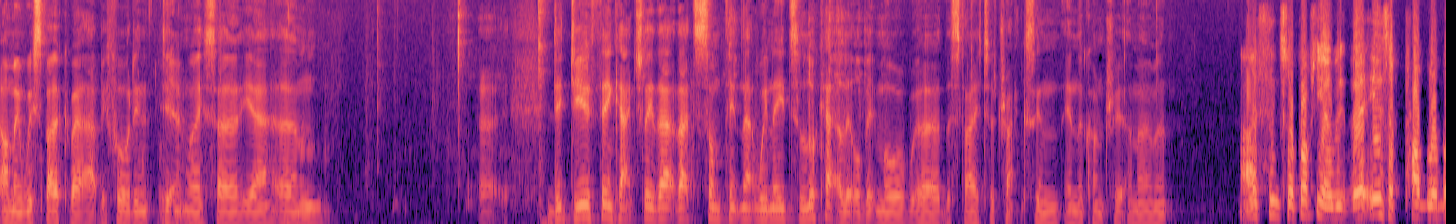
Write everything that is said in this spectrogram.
I mean, we spoke about that before, didn't, didn't we? So, yeah. Um, uh, do, do you think actually that that's something that we need to look at a little bit more? Uh, the state of tracks in, in the country at the moment. I think so. Probably, you know, there is a problem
